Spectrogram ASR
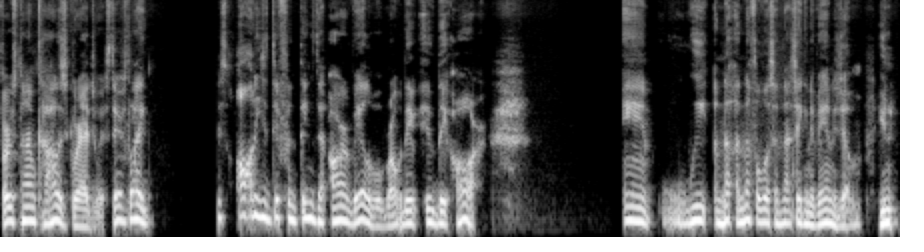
first time college graduates. There's like there's all these different things that are available, bro. They they are. And we enough, enough of us are not taking advantage of them. You,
